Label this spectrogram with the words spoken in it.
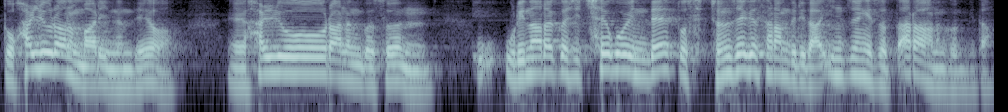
또 한류라는 말이 있는데요. 예, 한류라는 것은 우- 우리나라 것이 최고인데 또 전 세계 사람들이 다 인정해서 따라하는 겁니다.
